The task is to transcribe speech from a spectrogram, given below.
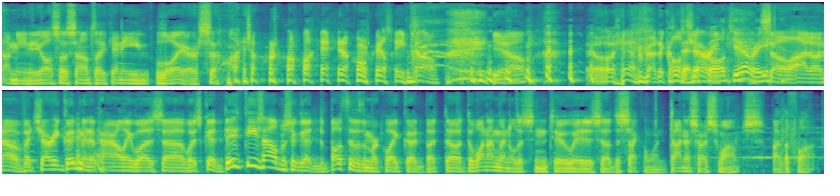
I mean, he also sounds like any lawyer, so I don't know. I don't really know. You know, oh, yeah, better call better Jerry. Call Jerry. So I don't know, but Jerry Goodman apparently was uh, was good. These, these, albums are good. Both of them are quite good, but uh, the one I'm going to listen to is uh, the second one, "Dinosaur Swamps" by The Flock.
